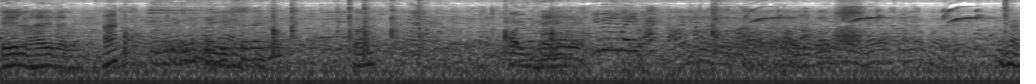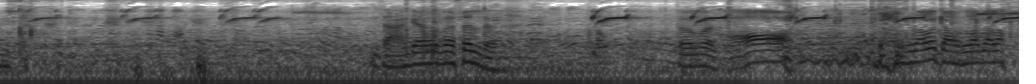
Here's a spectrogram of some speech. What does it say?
रील भारी झाली. हा? कोण? जाग्यावर बसल तर. तो बघ. धरला धरला त्याला.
